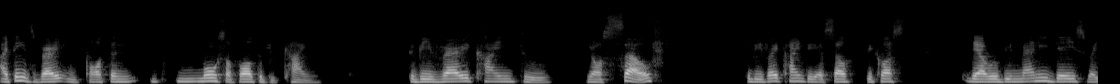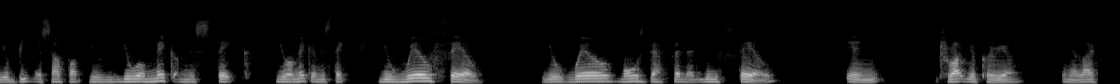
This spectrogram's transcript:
I think it's very important, most of all, to be kind. To be very kind to yourself, to be very kind to yourself because there will be many days where you beat yourself up. You, you will make a mistake. You will make a mistake. You will fail. You will most definitely fail in throughout your career in your life.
